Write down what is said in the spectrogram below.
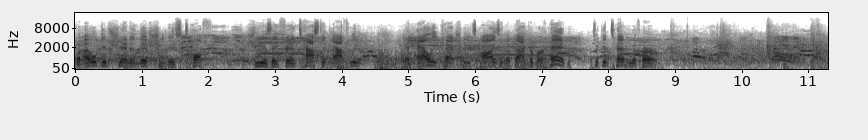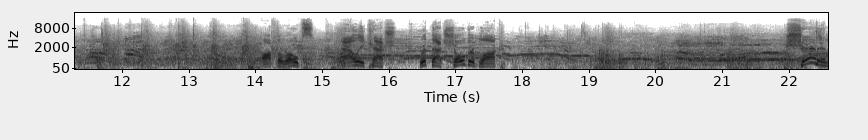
But I will give Shannon this, she is tough, she is a fantastic athlete, and Allie Katch needs eyes in the back of her head to contend with her. Off the ropes, Allie Katch with that shoulder block. Shannon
